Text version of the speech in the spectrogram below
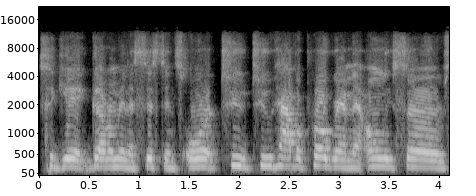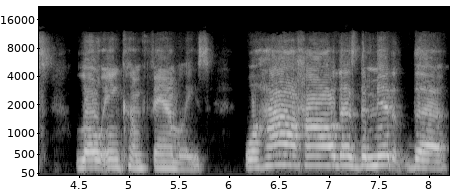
to get government assistance or to to have a program that only serves low income families. Well, how how does the mid the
